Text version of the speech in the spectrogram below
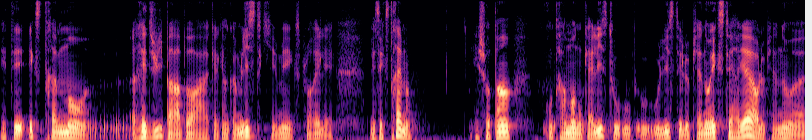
était extrêmement réduit par rapport à quelqu'un comme Liszt qui aimait explorer les, les extrêmes. Et Chopin contrairement donc à Liszt, où, Liszt est le piano extérieur, le piano euh,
